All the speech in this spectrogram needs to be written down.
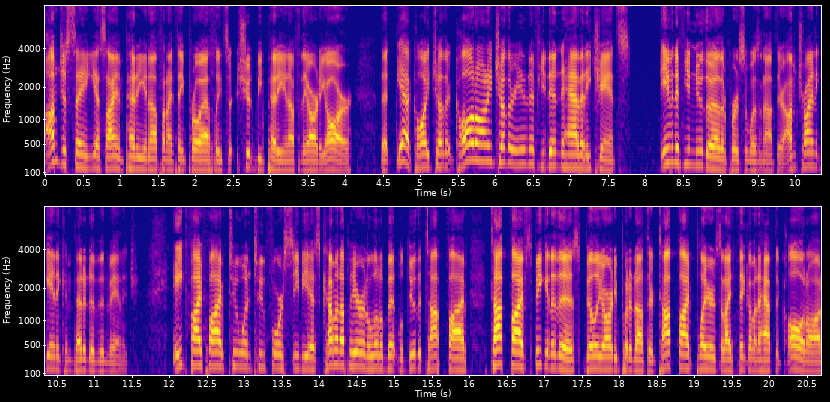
I'm just saying, yes, I am petty enough, and I think pro athletes should be petty enough. They already are. That yeah, call each other, call it on each other, even if you didn't have any chance, even if you knew the other person wasn't out there. I'm trying to gain a competitive advantage. 855-2124-CBS coming up here in a little bit. We'll do the top five. Top five. Speaking of this, Billy already put it out there. Top five players that I think I'm going to have to call it on,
